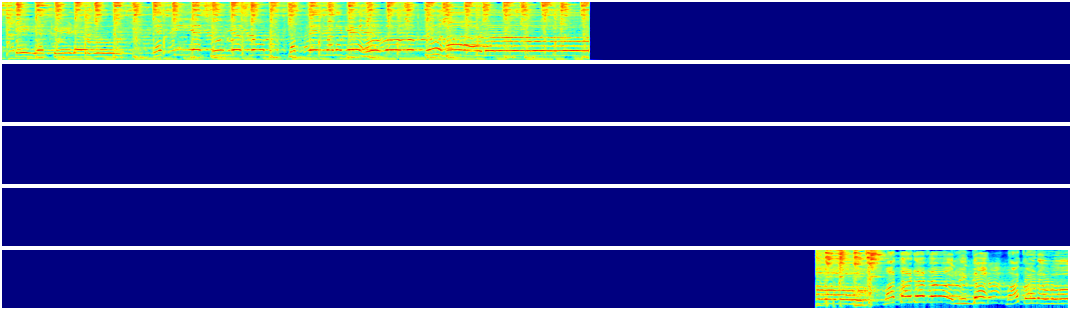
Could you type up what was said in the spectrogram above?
ಹರಕೆಯ ಕೇಳರು ನೆತ್ತಿಯ ಸೂರ್ಯ ಸ್ವಾಮಿ ಮತ್ತೆ ಮನೆಗೆ ಹೋಗೋ ಮಾತಾಡವೋ ಲಿಂಗ, ಮಾತಾಡವೋ.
